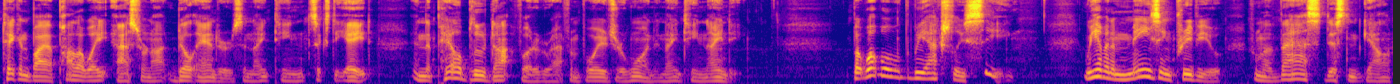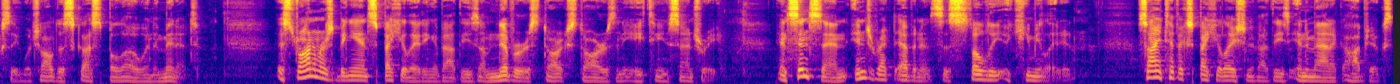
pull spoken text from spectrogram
taken by Apollo 8 astronaut Bill Anders in 1968 and the pale blue dot photograph from Voyager 1 in 1990. But what will we actually see? We have an amazing preview from a vast distant galaxy, which I'll discuss below in a minute. Astronomers began speculating about these omnivorous dark stars in the 18th century, and since then, indirect evidence has slowly accumulated. Scientific speculation about these enigmatic objects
